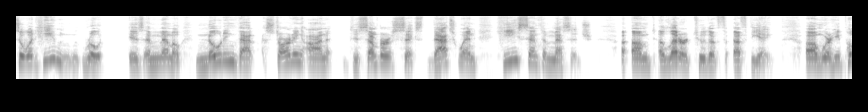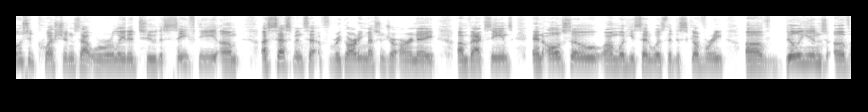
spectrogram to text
so what he wrote is a memo noting that starting on December 6th, that's when he sent a message um, a letter to the FDA um, where he posted questions that were related to the safety um, assessments regarding messenger RNA um, vaccines, and also um, what he said was the discovery of billions of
